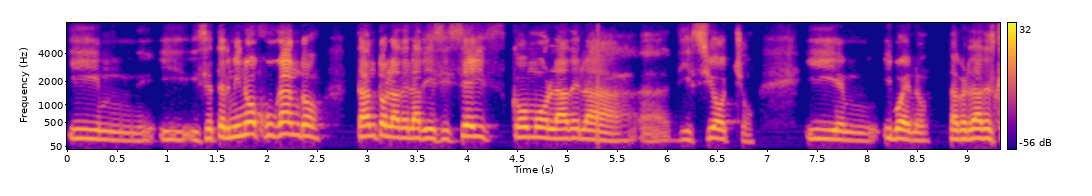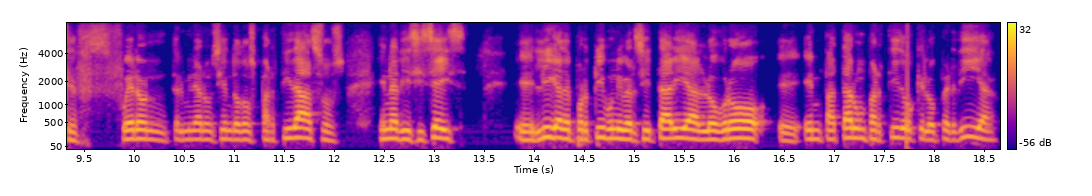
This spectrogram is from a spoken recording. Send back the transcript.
Y, se terminó jugando tanto la de la 16 como la de la uh, 18. Y, y, bueno, la verdad es que fueron, terminaron siendo dos partidazos. En la 16, eh, Liga Deportiva Universitaria logró eh, empatar un partido que lo perdía,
